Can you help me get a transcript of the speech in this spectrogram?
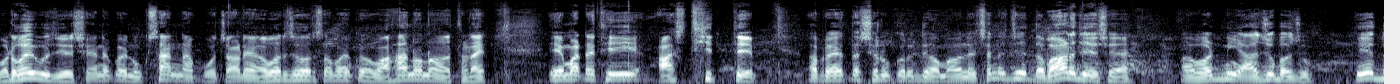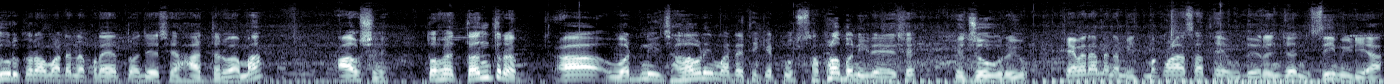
વડવાયું જે છે એને કોઈ નુકસાન ના પહોંચાડે, અવરજવર સમયે કોઈ વાહનો ન અથડાય. એ માટેથી આજથી જ તે પ્રયત્ન શરૂ કરી દેવામાં આવેલા છે અને જે દબાણ જે છે વડની આજુબાજુ એ દૂર કરવા માટેના પ્રયત્નો જે છે હાથ ધરવામાં આવશે. તો હવે તંત્ર આ વડની જાળવણી માટેથી કેટલું સફળ બની રહે છે એ જોવું રહ્યું. કેમેરામેન અમિત મકવાણા સાથે ઉદય રંજન ઝી મીડિયા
